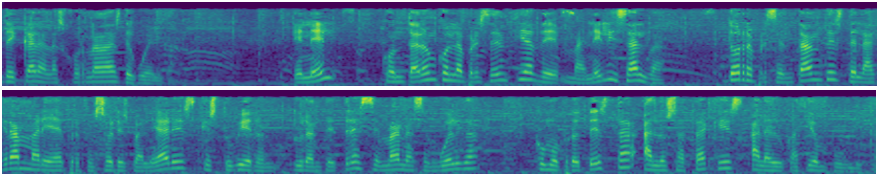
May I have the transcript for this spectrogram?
de cara a las jornadas de huelga. En él contaron con la presencia de Manel y Salva, dos representantes de la gran marea de profesores baleares que estuvieron durante tres semanas en huelga como protesta a los ataques a la educación pública.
